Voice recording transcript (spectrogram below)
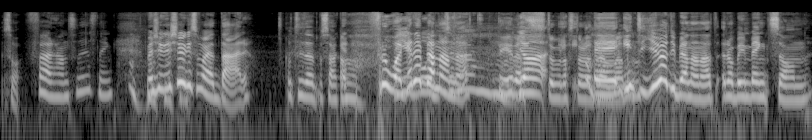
så, förhandsvisning. Men 2020 så var jag där och tittade på saker. Åh, Frågade Det är vår bland annat. Det är den Jag, stora, stora eh, intervjuade ju bland annat Robin Bengtsson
